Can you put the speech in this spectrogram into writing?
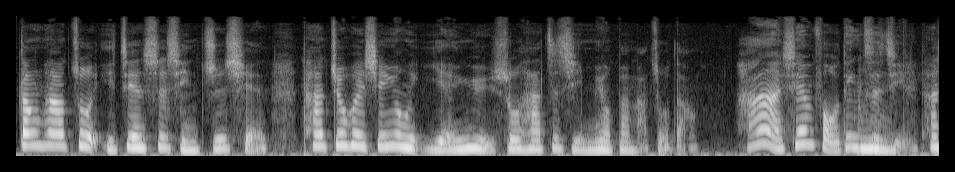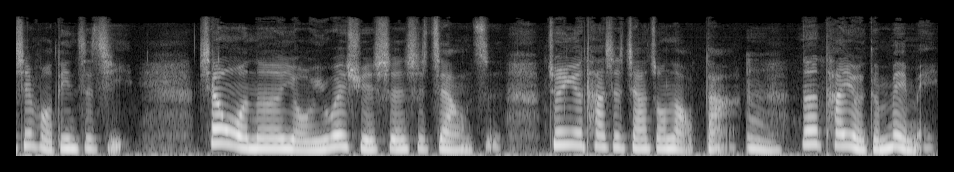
当他做一件事情之前，他就会先用言语说他自己没有办法做到，哈，先否定自己，他先否定自己。像我呢，有一位学生是这样子，就因为他是家中老大，嗯，那他有一个妹妹，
